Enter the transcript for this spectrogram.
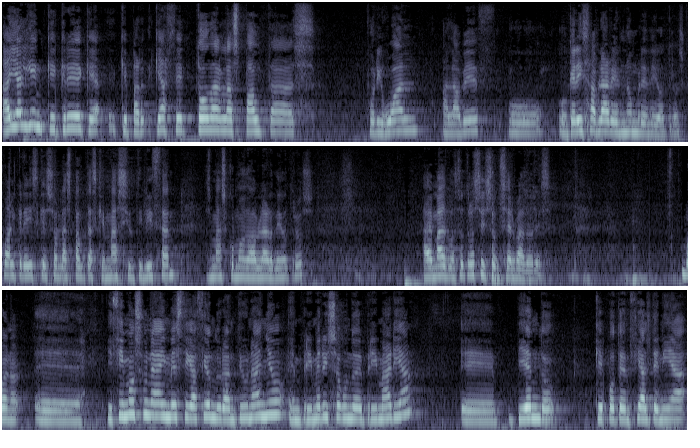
¿hay alguien que cree que, que, hace todas las pautas por igual, a la vez, o, o, queréis hablar en nombre de otros? ¿Cuál creéis que son las pautas que más se utilizan? Es más cómodo hablar de otros. Además, vosotros sois observadores. Bueno, eh, hicimos una investigación durante un año en primero y segundo de primaria, eh, viendo qué potencial tenía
